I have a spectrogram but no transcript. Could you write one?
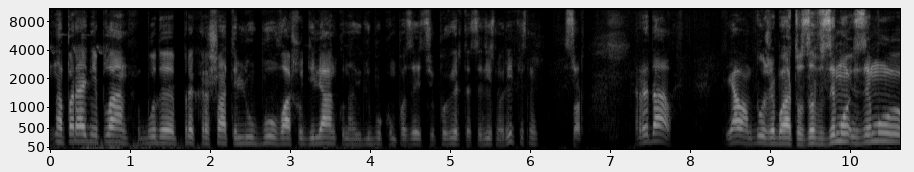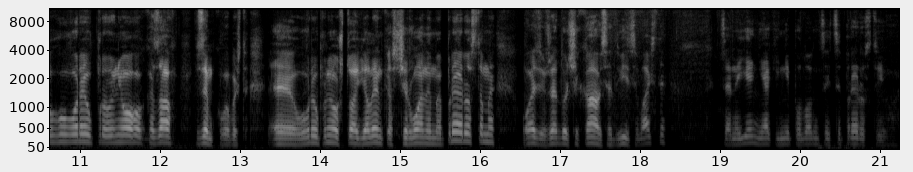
на передній план, буде прикрашати любу вашу ділянку, навіть любу композицію. Повірте, це дійсно рідкісний сорт. Редал. Я вам дуже багато зиму, зиму говорив про нього, казав, взимку, вибачте, е, говорив про нього, що ялинка з червоними приростами. Ось вже дочекався. Дивіться, бачите? Це не є ніякий ні полонцей, це прирости його.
